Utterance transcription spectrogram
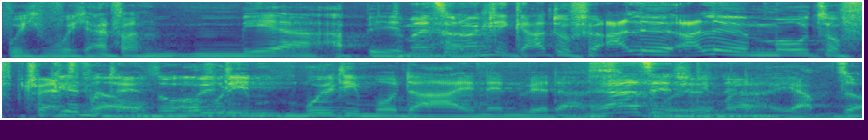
wo ich, wo ich einfach mehr abbilden Du meinst kann. so ein Aggregator für alle, alle Modes of Transportation? Genau, so Multi, multimodal nennen wir das. Ja, sehr multimodal, schön. Ja. ja. So,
